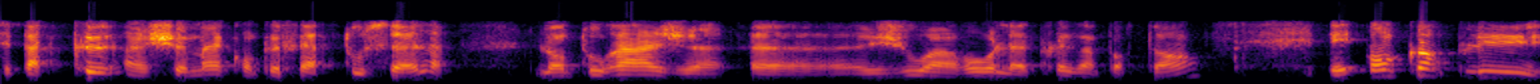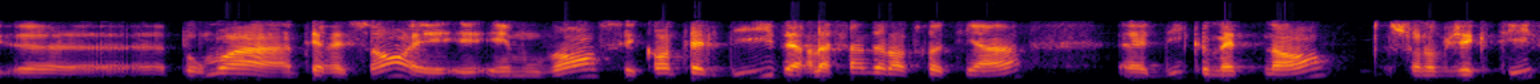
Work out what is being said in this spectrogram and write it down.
c'est pas que un chemin qu'on peut faire tout seul. L'entourage euh, joue un rôle très important. Et encore plus, euh, pour moi, intéressant et, et émouvant, c'est quand elle dit, vers la fin de l'entretien, elle dit que maintenant, son objectif,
